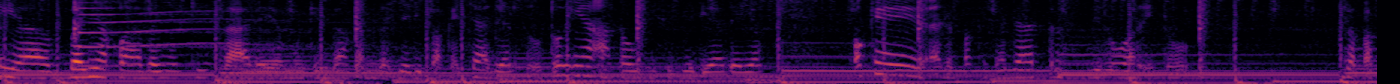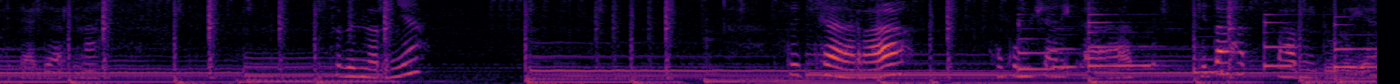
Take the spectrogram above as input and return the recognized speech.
ya banyak lah banyak kisah. Ada yang mungkin bahkan gak jadi pakai cadar seutuhnya atau bisa jadi ada yang oke okay, ada pakai cadar terus di luar itu gak pakai cadar. Nah sebenarnya secara hukum syariat kita harus pahami dulu ya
